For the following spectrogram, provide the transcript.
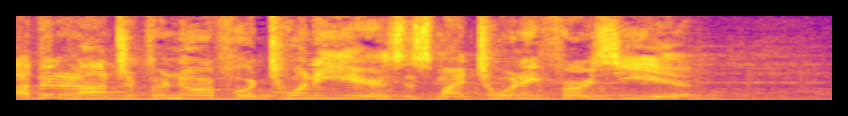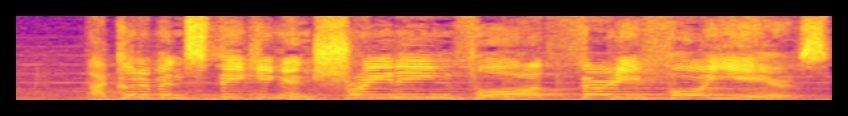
I've been an entrepreneur for 20 years. Is my 21st year. I could have been speaking and training for 34 years.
